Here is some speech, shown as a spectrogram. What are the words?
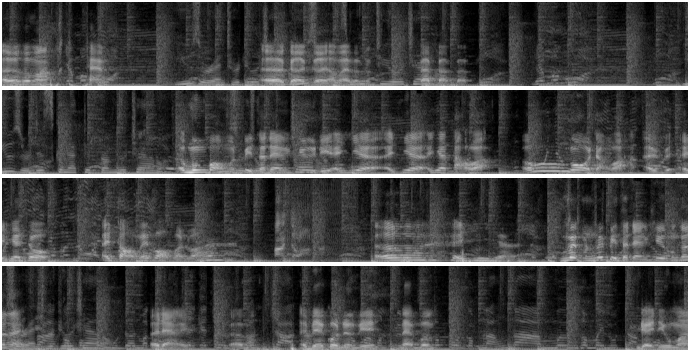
เออขึ้นมาแทง User entered your เออ channel. เกิด User เกิดเอา was ใหม่แบบ moved to your แบบ channel. แบบแบบ User disconnected from your channel. เออมึงบอกมันปิดแสดงชื่อดิไอ้เหี้ยไอ้เหี้ยไอ้เหี้ยเต่าอะโอ้โง่จังวะไอ้ไอ้เหี้ยโชคไอ้เต่าไม่บอกกันวะเออไอ้เหี้ยไม่มันไม่ปิดแสดงชื่อมันก็ไหน User entered your channel. เออแดงไอ้เออไอ้เบสคนหนึ่งดิไหนมึงเดี๋ยวดิวมา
